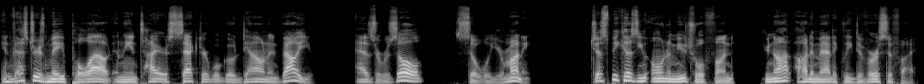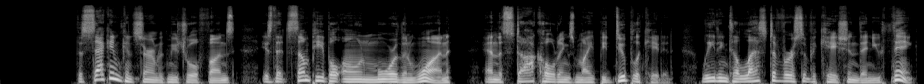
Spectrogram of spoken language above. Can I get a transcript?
investors may pull out and the entire sector will go down in value. As a result, so will your money. Just because you own a mutual fund, you're not automatically diversified. The second concern with mutual funds is that some people own more than one, and the stock holdings might be duplicated, leading to less diversification than you think.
